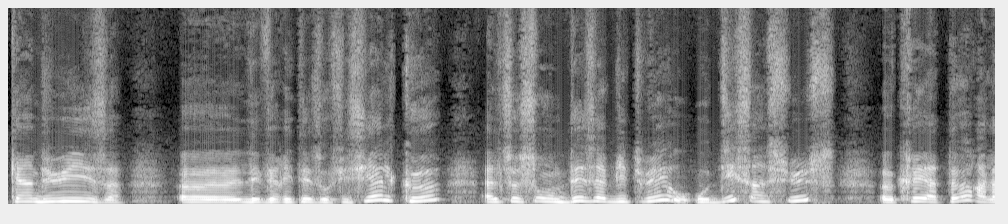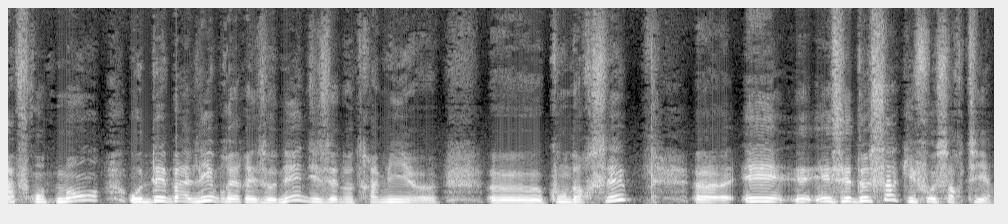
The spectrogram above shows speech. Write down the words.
qu'induisent euh, les vérités officielles qu'elles se sont déshabituées au, dissensus créateur, à l'affrontement, au débat libre et raisonné, disait notre ami Condorcet. et c'est de ça qu'il faut sortir.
